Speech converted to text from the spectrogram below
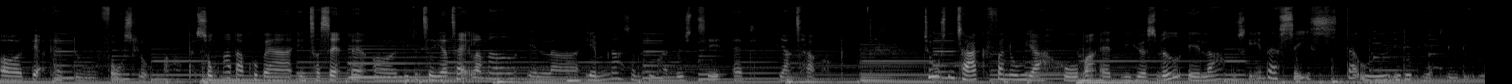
og der kan du foreslå mig personer, der kunne være interessante at lytte til, jeg taler med, eller emner, som du har lyst til, at jeg tager op. Tusind tak for nu. Jeg håber, at vi høres ved, eller måske endda ses derude i det virkelige liv.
